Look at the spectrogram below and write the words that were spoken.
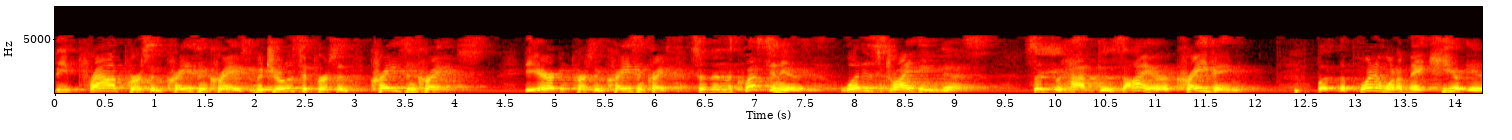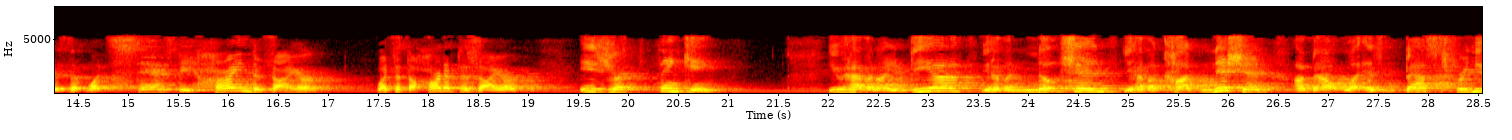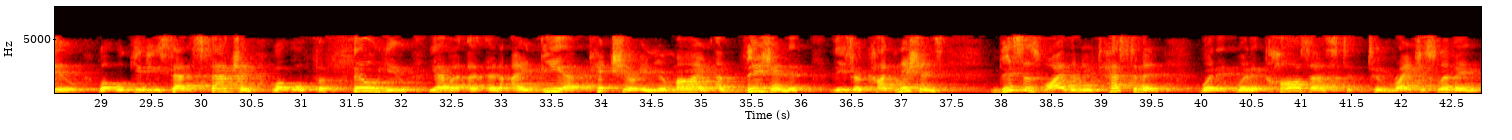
The proud person craves and craves. The materialistic person craves and craves. The arrogant person craves and craves. So then the question is, what is driving this? So you have desire, craving, but the point I want to make here is that what stands behind desire, what's at the heart of desire, is your thinking. You have an idea, you have a notion, you have a cognition about what is best for you, what will give you satisfaction, what will fulfill you. You have a, a, an idea, picture in your mind, a vision. These are cognitions. This is why the New Testament when it, when it calls us to, to righteous living,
